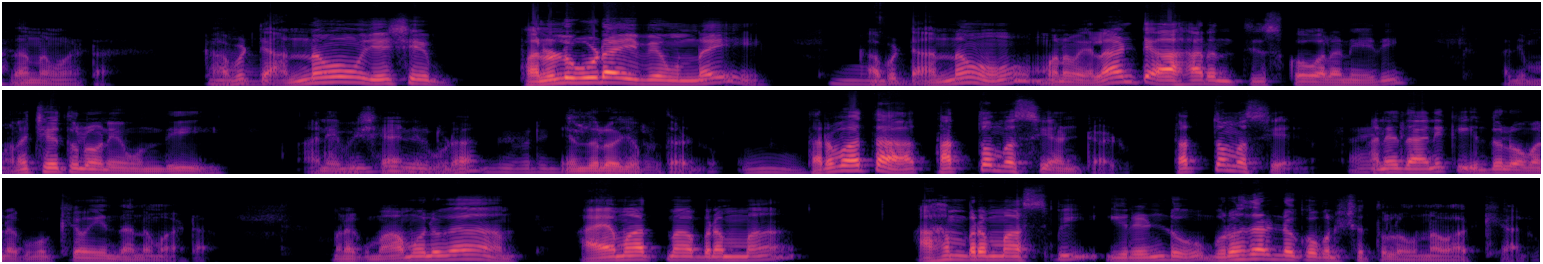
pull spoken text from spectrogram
అదన్నమాట. కాబట్టి అన్నం చేసే పనులు కూడా ఇవే ఉన్నాయి. కాబట్టి అన్నం మనం ఎలాంటి ఆహారం తీసుకోవాలనేది అది మన చేతిలోనే ఉంది అనే విషయాన్ని కూడా ఇందులో. చెప్తాడు. తర్వాత తత్వమస్య అంటాడు తత్వమస్య. అనే దానికి ఇందులో మనకు ముఖ్యమైనదన్నమాట మనకు మామూలుగా అయమాత్మ బ్రహ్మ అహం బ్రహ్మాస్మి ఈ రెండు బృహదారణ్యోపనిషత్తులో ఉన్న వాక్యాలు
